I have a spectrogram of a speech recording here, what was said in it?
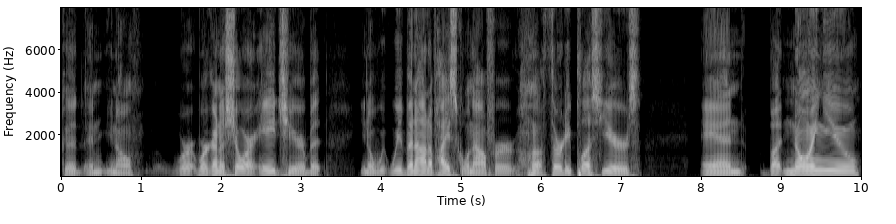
good, and you know, we're we're gonna show our age here, but you know, we, we've been out of high school now for thirty plus years, and but knowing you,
